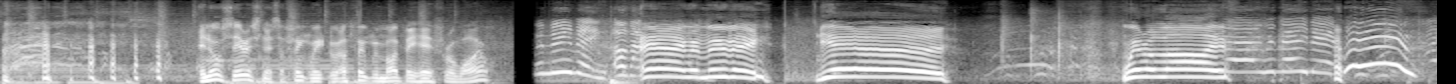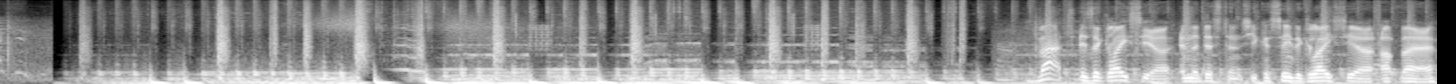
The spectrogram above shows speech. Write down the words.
in all seriousness, I think we I think we might be here for a while. We're moving. Oh, that's Hey, we're moving! Yay! We're alive! Yay, we made it! Woo! That is a glacier in the distance. You can see the glacier up there.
